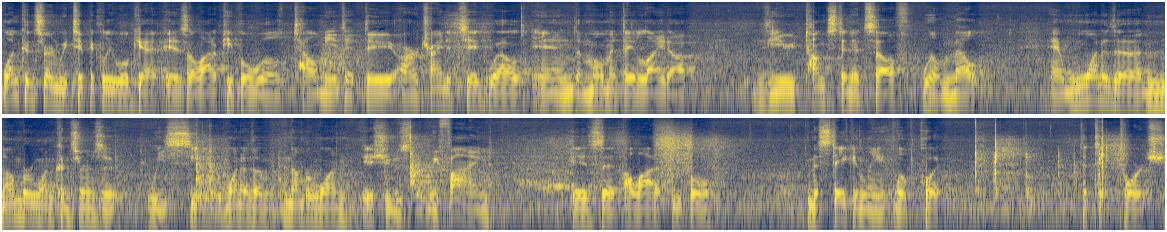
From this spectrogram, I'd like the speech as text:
One concern we typically will get is a lot of people will tell me that they are trying to TIG weld and the moment they light up, the tungsten itself will melt. And one of the number one concerns that we see, or one of the number one issues that we find is that a lot of people mistakenly will put the TIG torch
